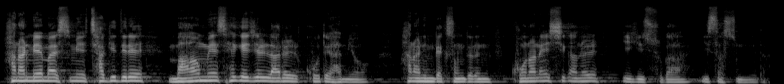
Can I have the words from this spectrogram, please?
하나님의 말씀이 자기들의 마음에 새겨질 날을 고대하며 하나님 백성들은 고난의 시간을 이길 수가 있었습니다.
